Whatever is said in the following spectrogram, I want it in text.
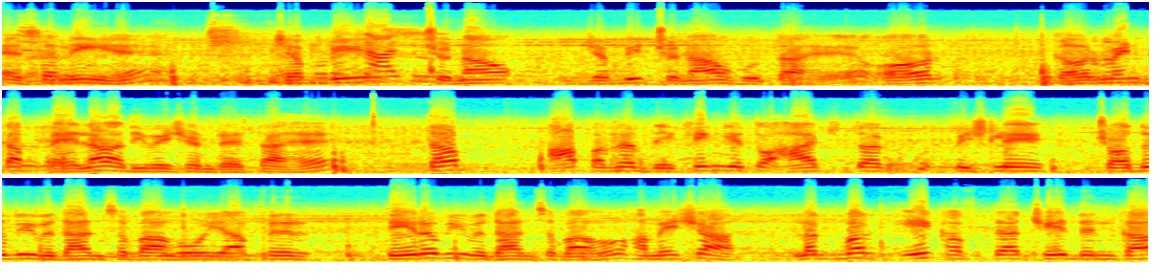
ऐसा नहीं है। जब भी चुनाव जब भी चुनाव होता है और गवर्नमेंट का पहला अधिवेशन रहता है तब आप अगर देखेंगे तो आज तक पिछले चौदहवीं विधानसभा हो या फिर तेरहवीं विधानसभा हो हमेशा लगभग एक हफ़्ता छः दिन का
